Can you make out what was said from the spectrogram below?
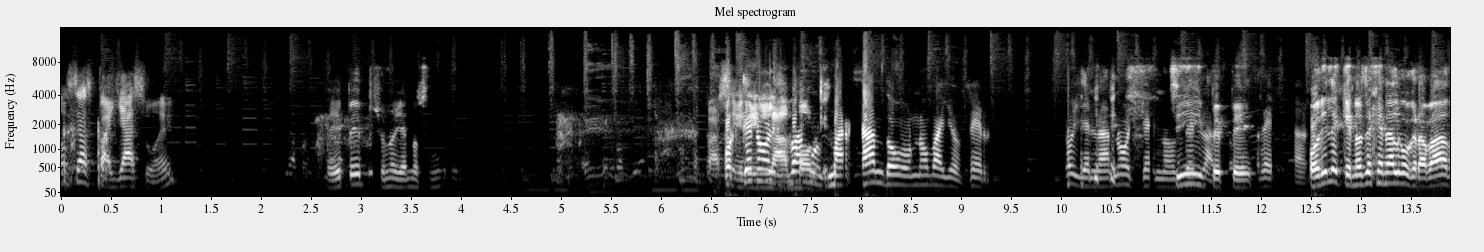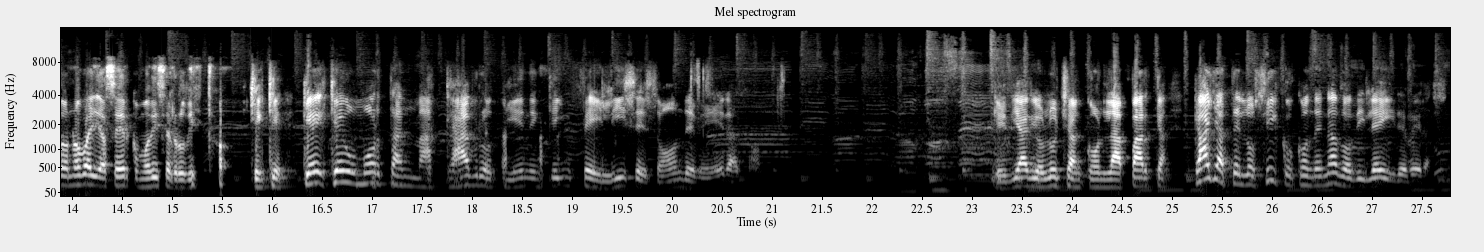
No seas payaso, ¿eh? Pepe, pues uno ya no se... ¿Por qué no les vamos que- marcando? No vaya a ser. Hoy en la noche nos Sí, Pepe. O dile que nos dejen algo grabado, no vaya a ser como dice el Rudito. ¿Qué, qué, qué, qué humor tan macabro tienen, qué infelices son, de veras, ¿no? Que diario luchan con la parca. Cállate, el hocico, condenado delay, de veras.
